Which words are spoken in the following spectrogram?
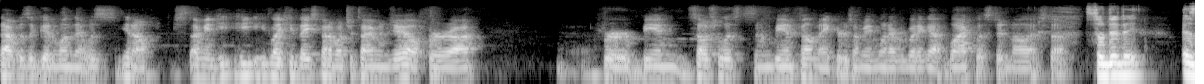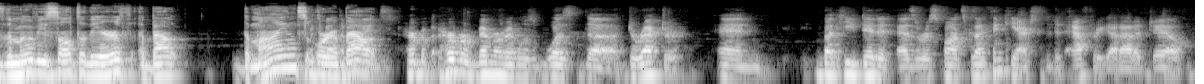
that was a good one. That was, you know, just, I mean, he, he, he like they spent a bunch of time in jail for uh, for being socialists and being filmmakers. I mean, when everybody got blacklisted and all that stuff. So did it? Is the movie Salt of the Earth about the mines It's or the about? Herbert, Herbert Biberman was was the director, and but he did it as a response because I think he actually did it after he got out of jail,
